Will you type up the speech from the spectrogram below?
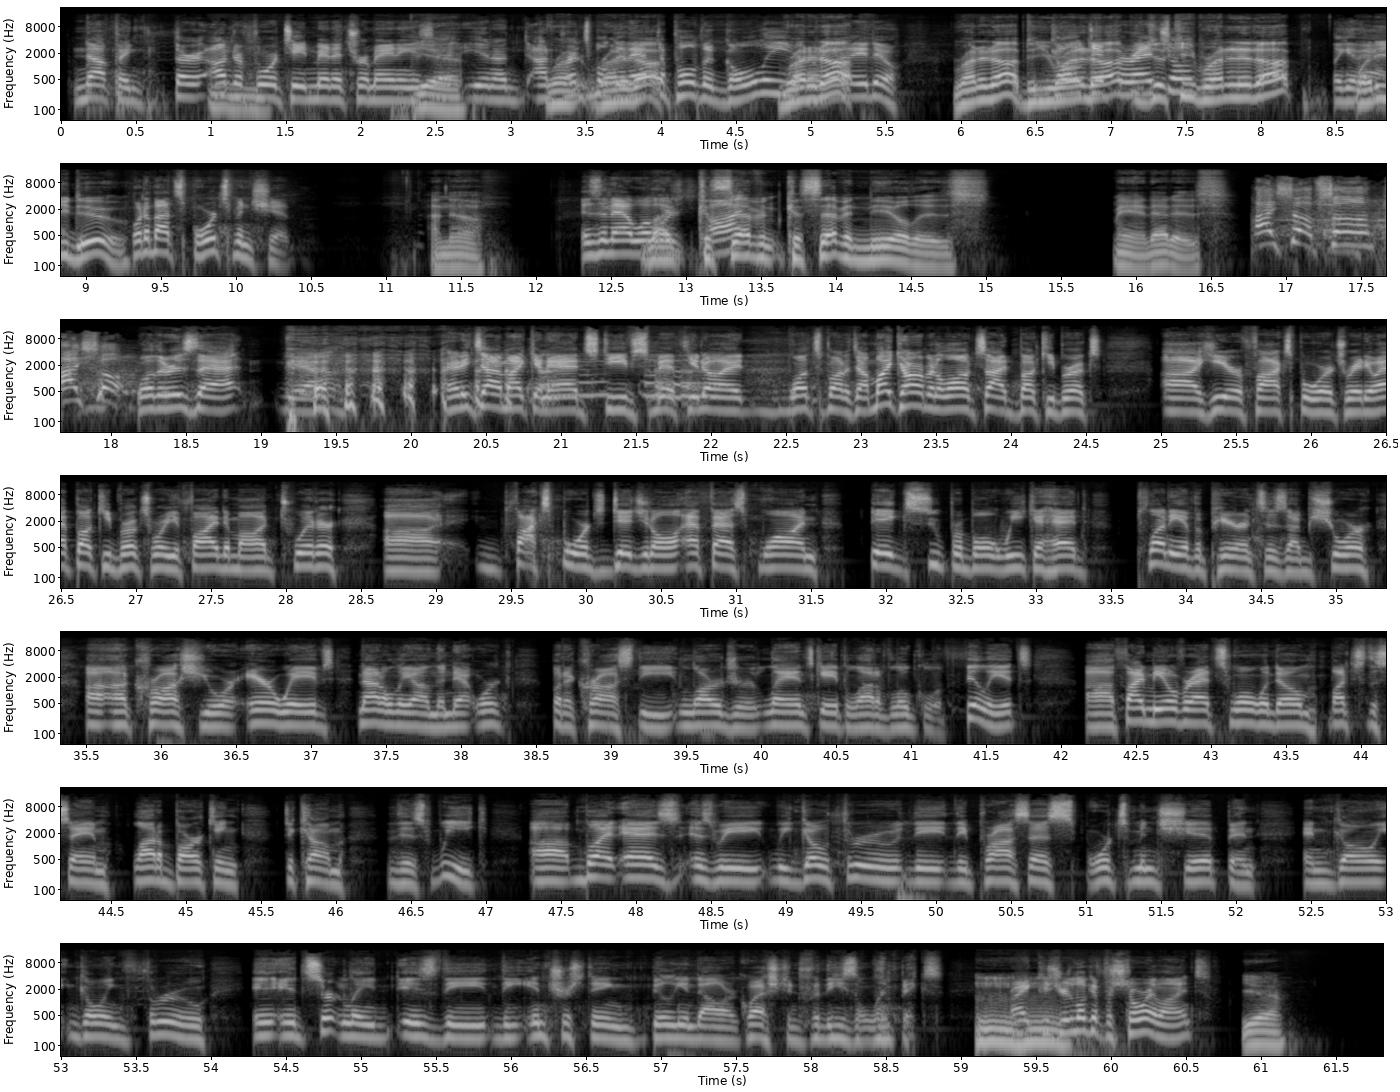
nothing. Thir- Under 14 minutes remaining. Is Mm-hmm. Yeah. it, you know, on Run- principle, run do it they have up. to pull the goalie? Run or it what up. do they do? Run it up. Do you Goal run it up? You just keep running it up? Look at what that. do you do? What about sportsmanship? I know. Isn't that what like we're taught? seven, cause seven Neil is, man, that is. Ice up, son. Ice up. Well, there is that. Yeah. Anytime I can add Steve Smith, you know, I, once upon a time, Mike Harmon alongside Bucky Brooks uh, here, Fox Sports Radio at Bucky Brooks, where you find him on Twitter, uh, Fox Sports Digital, FS1, big Super Bowl week ahead. Plenty of appearances, I'm sure, uh, across your airwaves, not only on the network, but across the larger landscape, a lot of local affiliates. Uh, find me over at Swollen Dome, much the same. A lot of barking to come this week. Uh, but as as we we go through the the process, sportsmanship and and going going through, it, it certainly is the the interesting billion dollar question for these Olympics, right? Because you're looking for storylines. Yeah.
